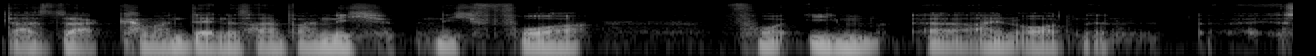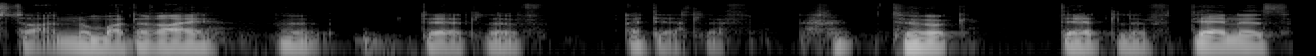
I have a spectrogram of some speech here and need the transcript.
das, da kann man Dennis einfach nicht, nicht vor, vor ihm äh, einordnen. Ist da an Nummer drei, ne? Detlef, äh, Detlef, Dirk, Detlef, Dennis.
